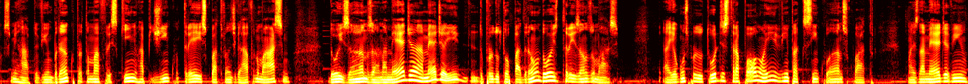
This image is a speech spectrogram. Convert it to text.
Consumir rápido. Vinho branco para tomar fresquinho, rapidinho, com 3, 4 anos de garrafa no máximo. Dois anos, na média, a média aí do produtor padrão, dois, três anos no máximo. Aí alguns produtores extrapolam aí vinho para 5 anos, 4. Mas na média vinho.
